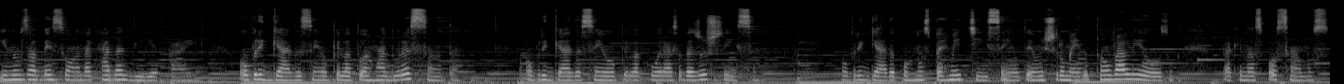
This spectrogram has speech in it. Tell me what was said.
e nos abençoando a cada dia, Pai. Obrigada, Senhor, pela tua armadura santa. Obrigada, Senhor, pela couraça da justiça. Obrigada por nos permitir, Senhor, ter um instrumento tão valioso para que nós possamos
